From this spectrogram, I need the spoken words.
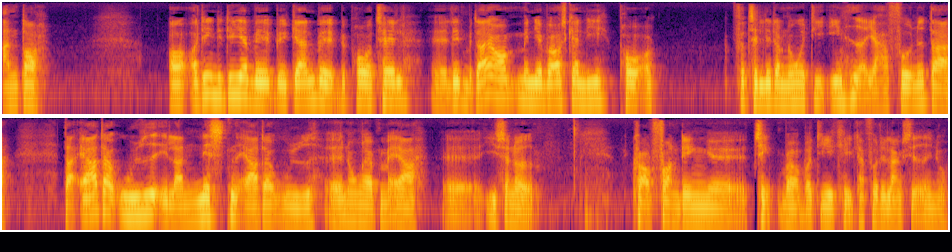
andre. Og, og det er egentlig det, jeg vil, vil gerne vil, vil prøve at tale øh, lidt med dig om, men jeg vil også gerne lige prøve at fortælle lidt om nogle af de enheder, jeg har fundet, der, der er derude, eller næsten er derude. Øh, nogle af dem er øh, i sådan noget crowdfunding øh, ting, hvor, hvor de ikke helt har fået det lanceret endnu.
